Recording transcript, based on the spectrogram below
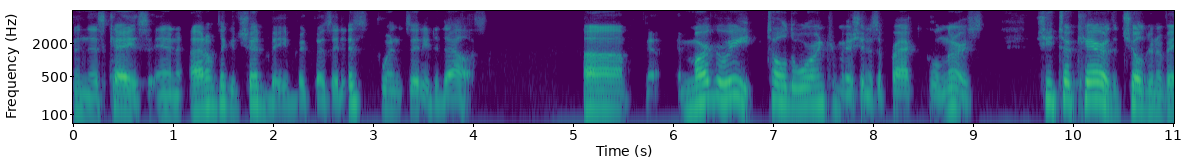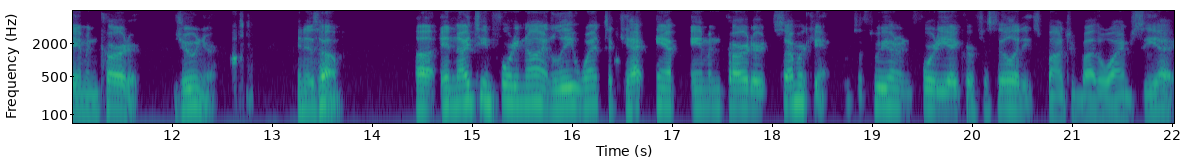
in this case, and I don't think it should be because it is twin city to Dallas. Uh, Marguerite told the Warren Commission as a practical nurse, she took care of the children of Amon Carter. Jr. in his home. Uh, in 1949, Lee went to Camp Amon Carter Summer Camp. It's a 340 acre facility sponsored by the YMCA.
